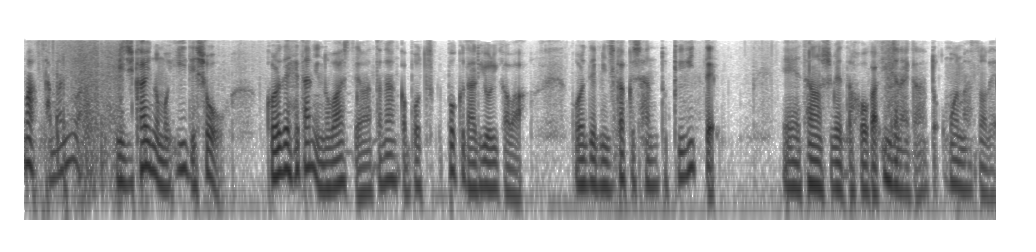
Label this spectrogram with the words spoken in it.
まあ、たまには短いのもいいでしょう。これで下手に伸ばしてまたなんかボツっぽくなるよりかは、これで短くちゃんと区切って、えー、楽しめた方がいいんじゃないかなと思いますので、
